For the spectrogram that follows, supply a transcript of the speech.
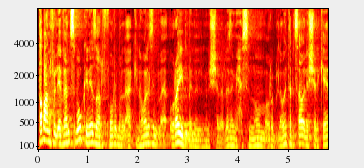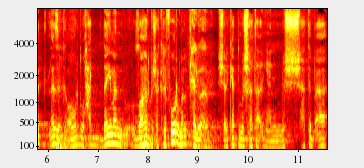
طبعا في ال events ممكن يظهر formal لكن هو لازم يبقى قريب من من الشباب. لازم يحس ان هم قريب. لو أنت بتسوق للشركات لازم تبقى برضه حد دايما ظاهر بشكل formal حلو قوي الشركات مش هت... يعني مش هتبقى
